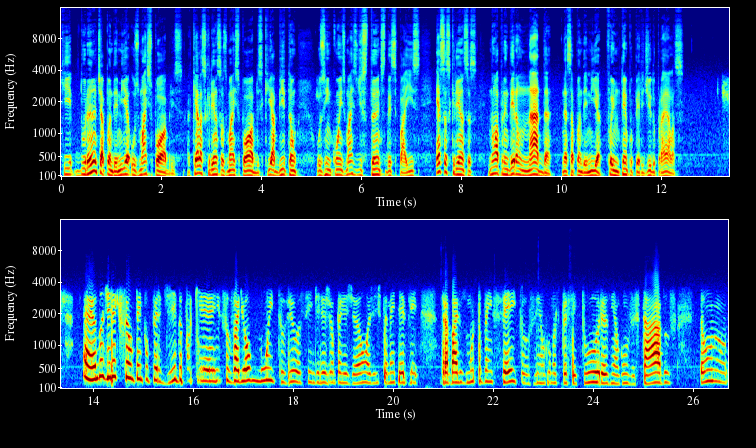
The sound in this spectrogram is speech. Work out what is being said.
que durante a pandemia, os mais pobres, aquelas crianças mais pobres que habitam os rincões mais distantes desse país, essas crianças não aprenderam nada nessa pandemia? Foi um tempo perdido para elas? É, eu não diria que foi um tempo perdido, porque isso variou muito, viu, assim, de região para região. A gente também teve trabalhos muito bem feitos em algumas prefeituras, em alguns estados. Então,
